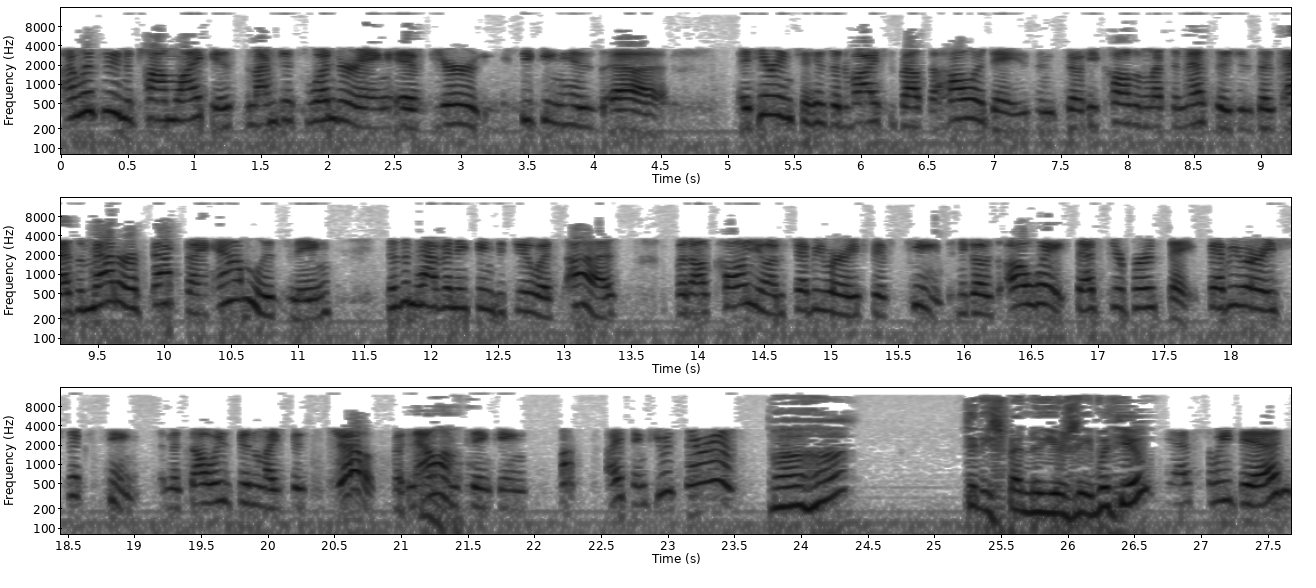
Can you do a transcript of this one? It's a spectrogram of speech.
I'm listening to Tom Leykis and I'm just wondering if you're seeking his, uh, adhering to his advice about the holidays. And so he called and left a message and says, as a matter of fact, I am listening. Doesn't have anything to do with us, but I'll call you on February 15th. And he goes, oh wait, that's your birthday, February 16th. And it's always been like this joke. But now I'm thinking, huh, I think he was serious. Uh-huh. Did he spend New Year's Eve with you? Yes, we did.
